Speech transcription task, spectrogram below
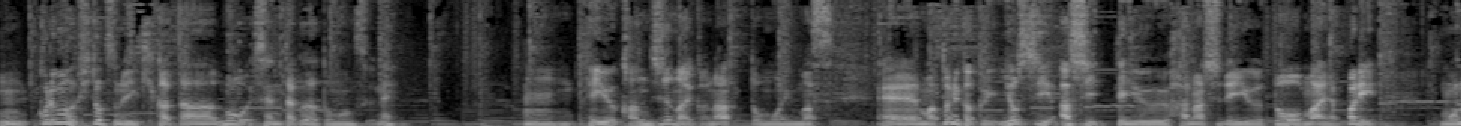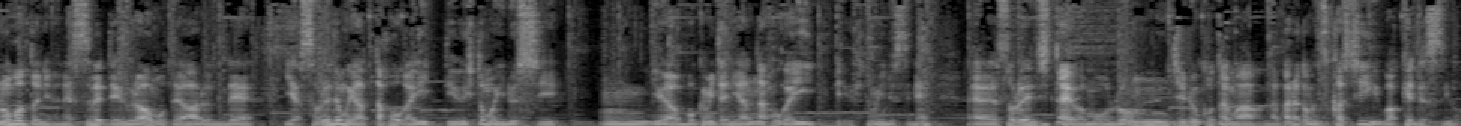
うん。これも一つの生き方の選択だと思うんですよね。うん、っていう感じじゃないかなと思います。えー、まあ、とにかく、よし、あしっていう話で言うと、まあ、やっぱり、物事にはね、すべて裏表あるんで、いや、それでもやった方がいいっていう人もいるし、うん、いや、僕みたいにやんな方がいいっていう人もいるしね、えー、それ自体はもう論じることは、まあ、なかなか難しいわけですよ。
